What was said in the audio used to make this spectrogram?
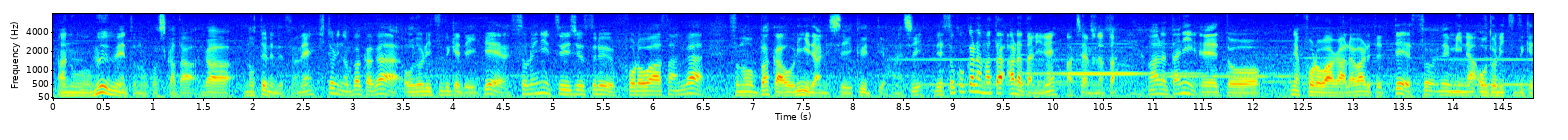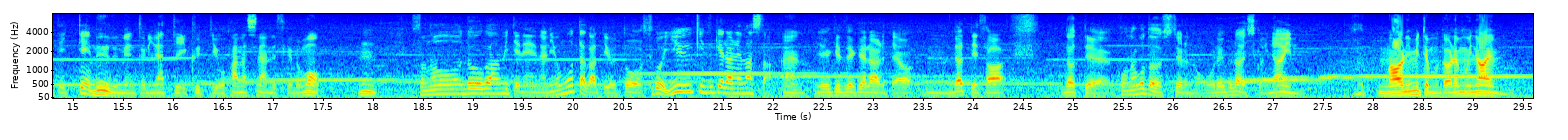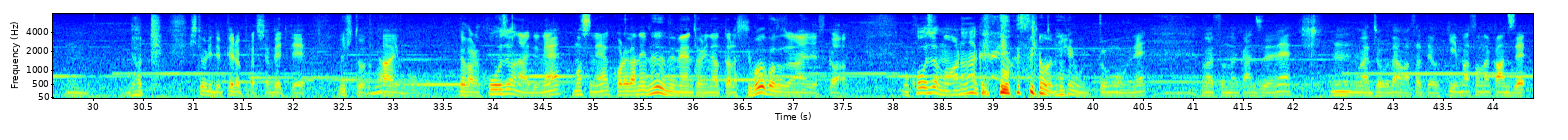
あのムーブメントの起こし方が載ってるんですよね。一人のバカが踊り続けていてそれに追従するフォロワーさんがそのバカをリーダーにしていくっていう話。でそこからまた新たにねあチャイムになった。新たに、えーとね、フォロワーが現れていってそれでみんな踊り続けていってムーブメントになっていくっていうお話なんですけども、うん、その動画を見てね何を思ったかというとすごい勇気づけられました、うん、勇気づけられたよ、うん、だってさだってこんなことしてるの俺ぐらいしかいないもん。周り見ても誰もいないもん。うん、だって1人でペラペラ喋ってる人いないもん。だから工場内でねもしねこれがねムーブメントになったらすごいことじゃないですか。もう工場回らなくなりますよね本当もうね。まあそんな感じでね。うんまあ冗談はさておき。まあそんな感じで。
